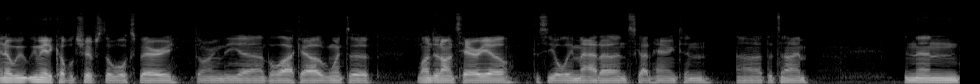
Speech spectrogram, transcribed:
I know we, we made a couple trips to Wilkes-Barre during the uh, the lockout. We went to London, Ontario, to see Olli Maatta and Scott Harrington uh, at the time, and then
